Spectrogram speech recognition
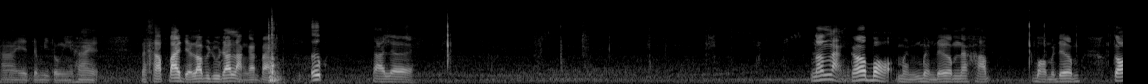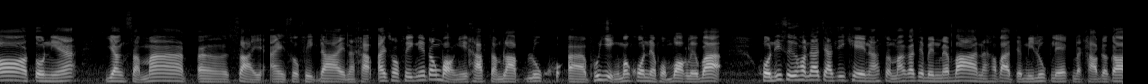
5S จะมีตรงนี้ให้นะครับไปเดี๋ยวเราไปดูด้านหลังกันไปอึ๊บ ได้เลย ด้านหลังก็เบาะเหมือนเหมือนเดิมนะครับเบาะเหมือนเดิม ก็ตัวเนี้ยยังสามารถใส่ไอโซฟิกได้นะครับไอโซฟิกนี่ต้องบอกอย่างนี้ครับสำหรับลูกผู้หญิงบางคนเนี่ยผมบอกเลยว่า คนที่ซื้อ Honda Jazz GK นะส่วนมากก็จะเป็นแม่บ้านนะครับ อาจจะมีลูกเล็กนะครับ แล้วก็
